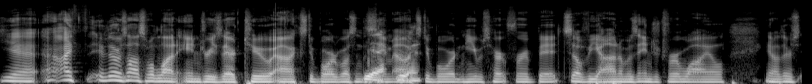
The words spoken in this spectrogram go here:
Yeah, I th- there was also a lot of injuries there too. Alex Dubord wasn't the Yeah, same Alex Dubord, and he was hurt for a bit. Silviano was injured for a while. You know, there's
